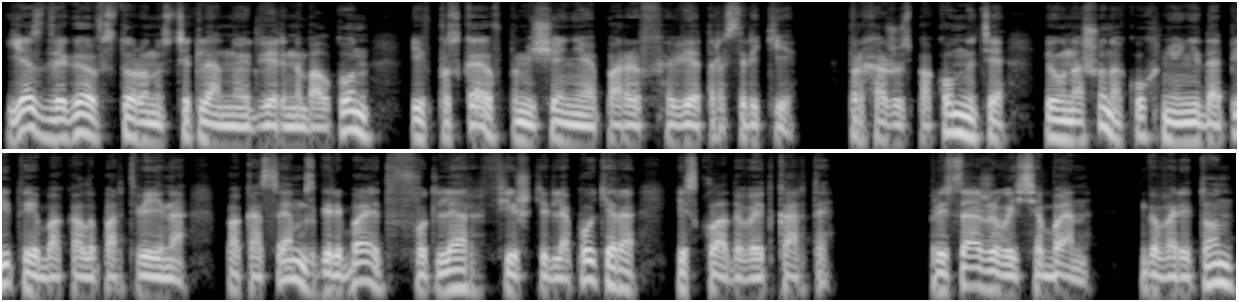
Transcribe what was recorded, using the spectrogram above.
Я сдвигаю в сторону стеклянную дверь на балкон и впускаю в помещение порыв ветра с реки. Прохожусь по комнате и уношу на кухню недопитые бокалы портвейна, пока Сэм сгребает в футляр фишки для покера и складывает карты. «Присаживайся, Бен», — говорит он,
